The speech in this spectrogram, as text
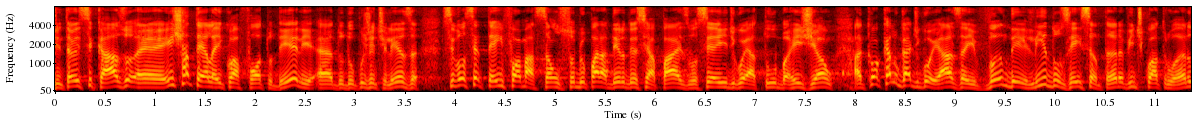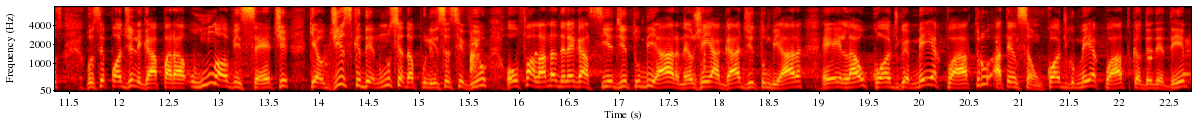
então esse caso, é, enche a tela aí com a foto dele, é, Dudu, por gentileza. Se você tem informação sobre o paradeiro desse rapaz, você aí de Goiatuba, região, qualquer lugar de Goiás aí, Vanderli dos Reis Santana, 24 anos, você pode ligar para o 197, que é o Disque Denúncia da Polícia Civil, ou falar na delegacia de Itumbiara, né? O GH de Itumbiara, é, lá o código é 64, atenção, código 64, que é o DDD,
